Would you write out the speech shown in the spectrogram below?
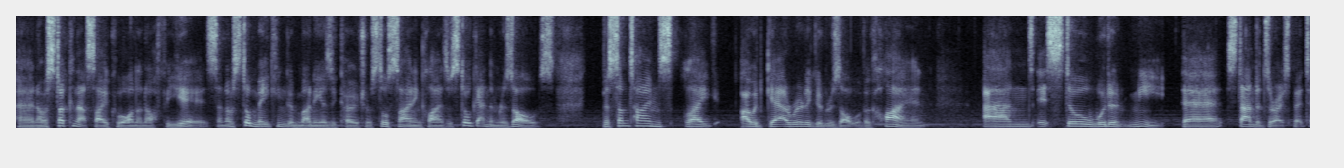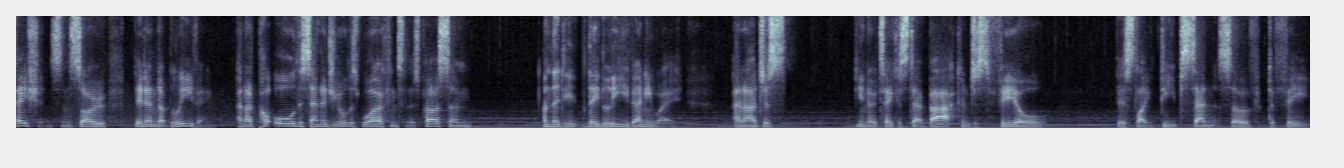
And I was stuck in that cycle on and off for years. And I was still making good money as a coach. I was still signing clients. I was still getting them results. But sometimes, like, I would get a really good result with a client and it still wouldn't meet their standards or expectations. And so they'd end up leaving. And I'd put all this energy, all this work into this person, and then they'd leave anyway. And I just, you know, take a step back and just feel this like deep sense of defeat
